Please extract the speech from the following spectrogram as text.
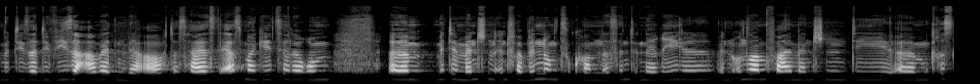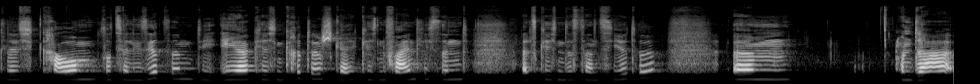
mit dieser Devise arbeiten wir auch. Das heißt, erstmal geht es ja darum, ähm, mit den Menschen in Verbindung zu kommen. Das sind in der Regel in unserem Fall Menschen, die ähm, christlich kaum sozialisiert sind, die eher kirchenkritisch, kirchenfeindlich sind als kirchendistanzierte. Ähm, und da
